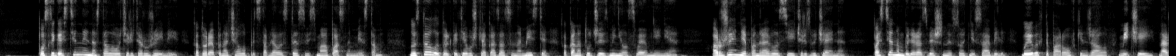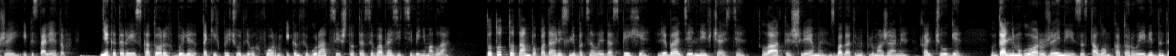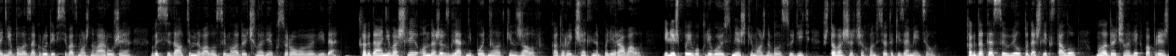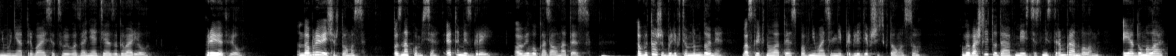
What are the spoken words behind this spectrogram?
После гостиной настала очередь оружейной, которая поначалу представлялась Тесс весьма опасным местом – но стоило только девушке оказаться на месте, как она тут же изменила свое мнение. Оружейное понравилось ей чрезвычайно. По стенам были развешаны сотни сабель, боевых топоров, кинжалов, мечей, ножей и пистолетов, некоторые из которых были таких причудливых форм и конфигураций, что Тесс и вообразить себе не могла. То тут, то там попадались либо целые доспехи, либо отдельные их части, латы, шлемы с богатыми плюмажами, кольчуги – в дальнем углу оружейной, за столом которого и видно-то не было за грудой всевозможного оружия, восседал темноволосый молодой человек сурового вида. Когда они вошли, он даже взгляд не поднял от кинжалов, которые тщательно полировал, и лишь по его кривой усмешке можно было судить, что вошедших он все-таки заметил. Когда Тесс и Уилл подошли к столу, молодой человек, по-прежнему не отрываясь от своего занятия, заговорил. «Привет, Уилл». «Добрый вечер, Томас. Познакомься, это мисс Грей», — Уилл указал на Тесс. «А вы тоже были в темном доме?» — воскликнула Тесс, повнимательнее приглядевшись к Томасу. «Вы вошли туда вместе с мистером Бранвеллом, я думала...»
